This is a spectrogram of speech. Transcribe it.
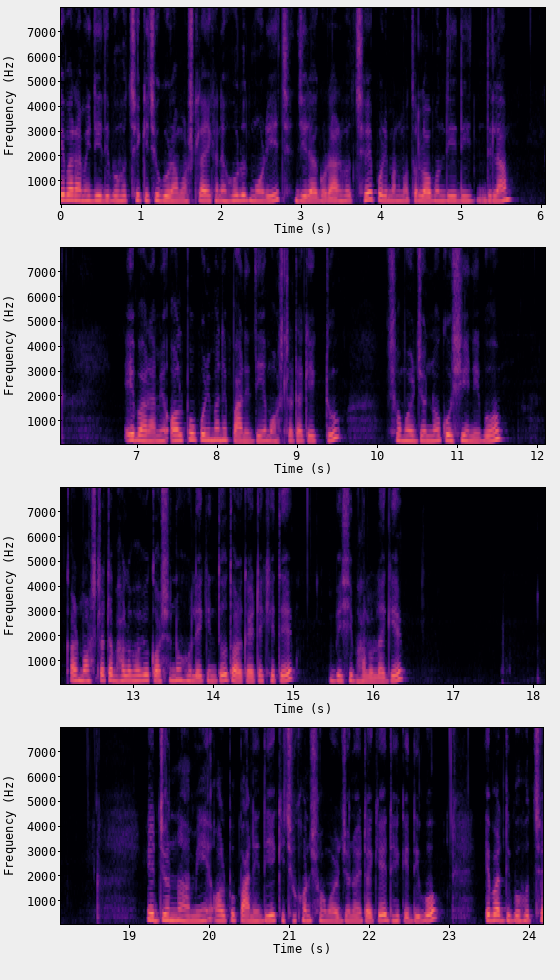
এবার আমি দিয়ে দিব হচ্ছে কিছু গুঁড়া মশলা, এখানে হলুদ মরিচ, জিরা গুঁড়া আর হচ্ছে পরিমাণ মতো লবণ দিয়ে দিলাম। এবার আমি অল্প পরিমাণে পানি দিয়ে মশলাটাকে একটু সময়ের জন্য কষিয়ে নিব। কারণ মশলাটা ভালোভাবে কষানো হলে কিন্তু তরকারিটা খেতে বেশি ভালো লাগে। এর জন্য আমি অল্প পানি দিয়ে কিছুক্ষণ সময়ের জন্য এটাকে ঢেকে দিব। এবার দিব হচ্ছে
